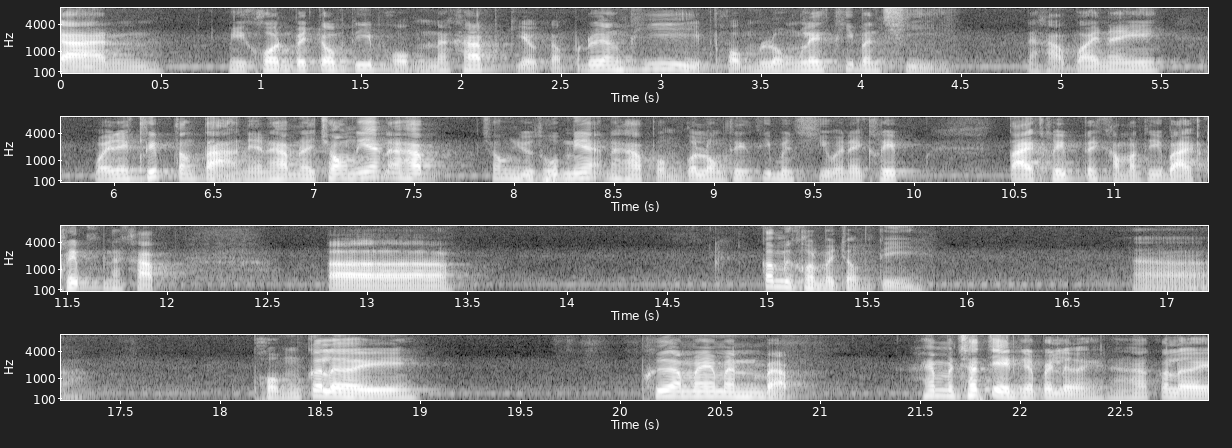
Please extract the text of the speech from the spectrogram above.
การมีคนไปโจมตีผมนะครับ เกี่ยวกับเรื่องที่ผมลงเลขที่บัญชีนะครับ ไว้ในไว้ในคลิปต่างๆเนี่ยนะครับในช่องเนี้ยนะครับช่อง YouTube เนี้ยนะครับผมก็ลงเลขที่บัญชีไว้ในคลิปใต้คลิปในคำอธิบายคลิปนะครับก็มีคนไปโจมตีผมก็เลยเพื่อไม่มันแบบให้มันชัดเจนกันไปเลยนะครับก็เลย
